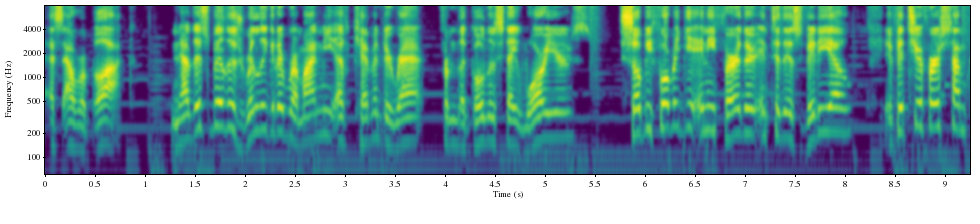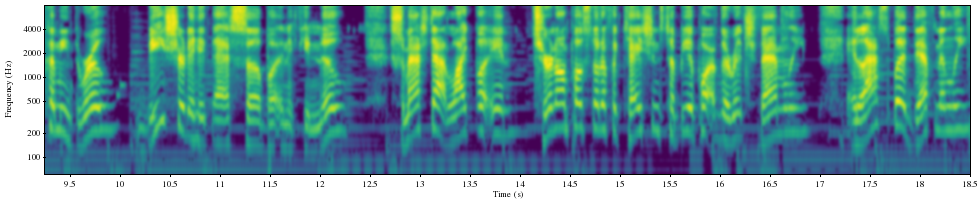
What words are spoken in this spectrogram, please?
as our block. Now this build is really going to remind me of Kevin Durant from the Golden State Warriors, so before we get any further into this video, if it's your first time coming through, be sure to hit that sub button if you're new, smash that like button, turn on post notifications to be a part of the rich family, and last but definitely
